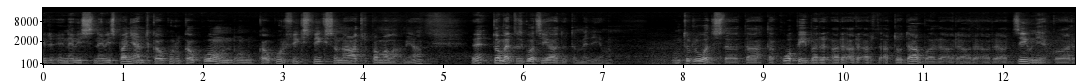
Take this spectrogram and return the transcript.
ir nevis, nevis paņemt kaut kur kaut ko un, un kaut kur fiks, fiks un ātri pa malām. Ja? E, Tomēr tas gods jādod tam medījumam. Un tur rodas tā, tā, tā kopība ar, ar, ar, ar, ar to dabu, ar, ar, ar, ar, ar dzīvnieku, ar,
